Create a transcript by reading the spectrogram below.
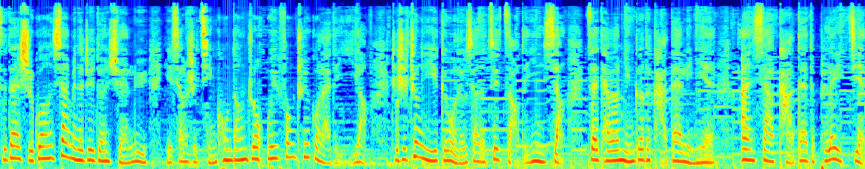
磁带时光下面的这段旋律，也像是晴空当中微风吹过来的一样，这是郑怡给我留下的最早的印象。在台湾民歌的卡带里面，按下卡带的 play 键，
